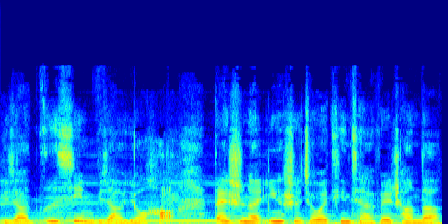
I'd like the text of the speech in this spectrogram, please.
比较自信、比较友好，但是呢英式就会听起来非常的。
